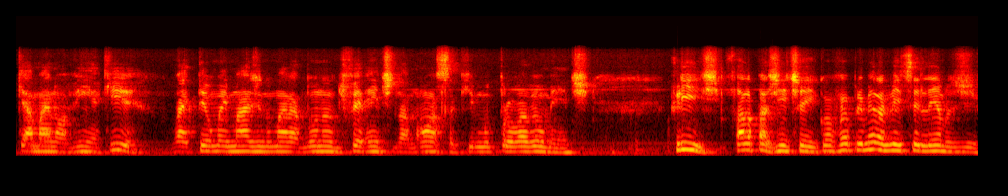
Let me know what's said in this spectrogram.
que é a mais novinha aqui. Vai ter uma imagem do Maradona diferente da nossa aqui, muito provavelmente. Cris, fala pra gente aí, qual foi a primeira vez que você lembra de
